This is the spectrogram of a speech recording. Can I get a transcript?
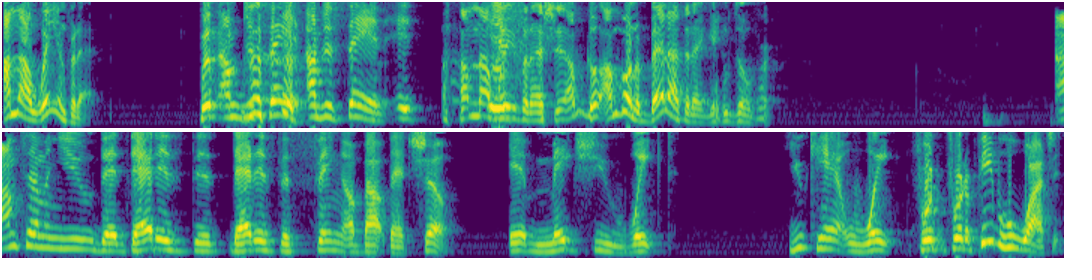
I'm not waiting for that. But I'm just saying, I'm just saying it. I'm not if- waiting for that shit. I'm, go- I'm going to bed after that game's over. I'm telling you that that is the that is the thing about that show. It makes you wait. You can't wait for for the people who watch it.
